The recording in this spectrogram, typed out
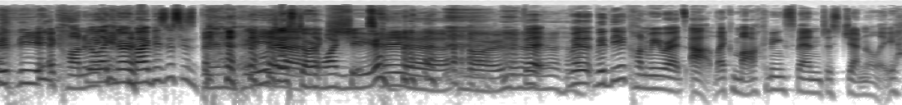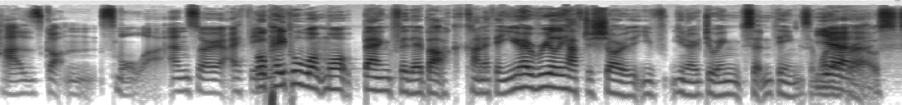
with the economy, You're like, no, my business is booming. People Yeah, just don't like want shit. you. yeah, no. but with, with the economy where it's at, like marketing spend just generally has gotten smaller, and so I think well people want more bang for their buck kind of thing. You really have to show that you've, you know, doing certain things and whatever else.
